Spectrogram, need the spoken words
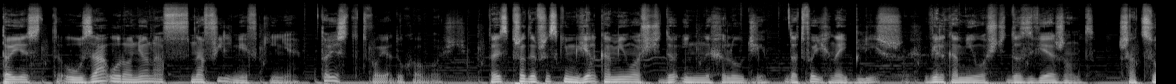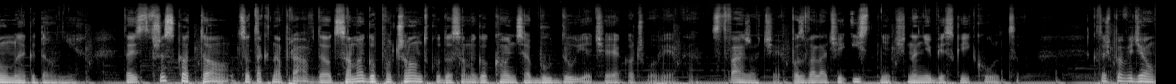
to jest łza uroniona w, na filmie w kinie. To jest Twoja duchowość. To jest przede wszystkim wielka miłość do innych ludzi, do Twoich najbliższych, wielka miłość do zwierząt, szacunek do nich. To jest wszystko to, co tak naprawdę od samego początku do samego końca buduje Cię jako człowieka, stwarza Cię, pozwala Ci istnieć na niebieskiej kulce. Ktoś powiedział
